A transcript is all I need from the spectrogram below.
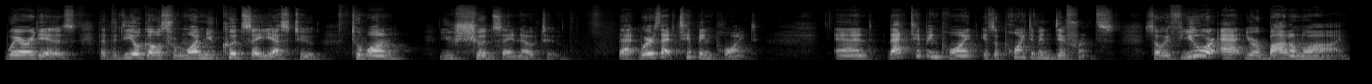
where it is that the deal goes from one you could say yes to to one you should say no to. That where's that tipping point? And that tipping point is a point of indifference. So if you are at your bottom line,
